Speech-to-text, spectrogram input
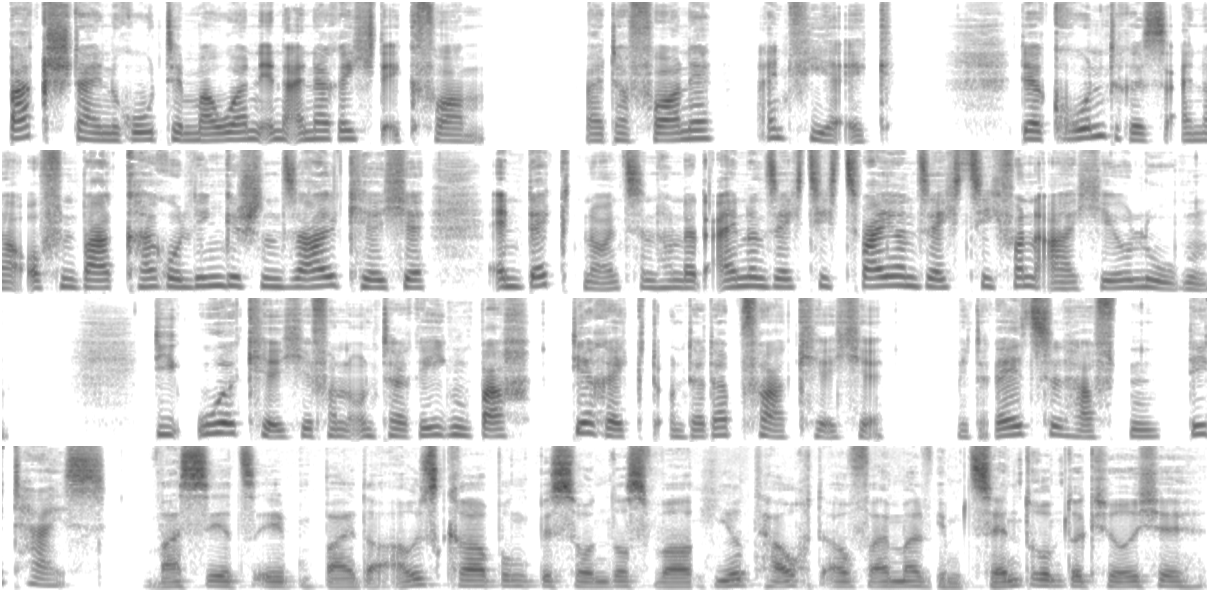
backsteinrote Mauern in einer Rechteckform. Weiter vorne ein Viereck. Der Grundriss einer offenbar karolingischen Saalkirche, entdeckt 1961-62 von Archäologen die Urkirche von Unterregenbach direkt unter der Pfarrkirche mit rätselhaften Details. Was jetzt eben bei der Ausgrabung besonders war, hier taucht auf einmal im Zentrum der Kirche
